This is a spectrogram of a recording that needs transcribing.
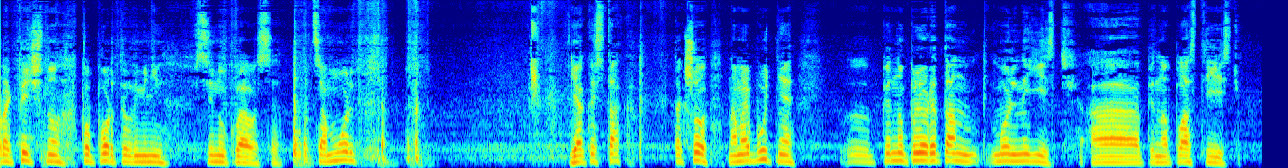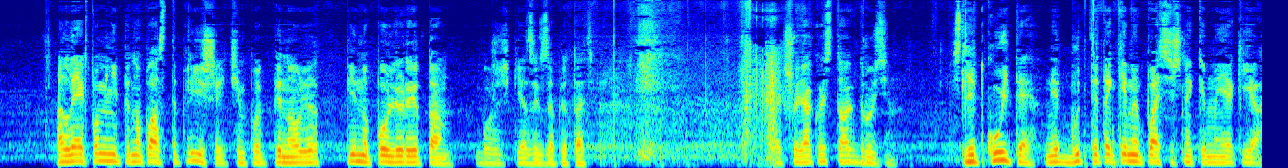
практично попортили мені всі нуклеуси. Ця моль якось так. Так що на майбутнє е, пінополіуретан моль не їсть, а пінопласт їсть. Але як по мені пінопласт тепліший, ніж пінополіуретан. Божечки, язик заплітати. Так що якось так, друзі. Слідкуйте, не будьте такими пасічниками, як я.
